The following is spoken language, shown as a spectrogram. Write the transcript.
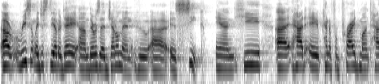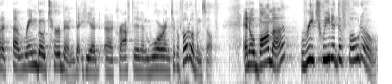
Uh, recently, just the other day, um, there was a gentleman who uh, is Sikh, and he uh, had a kind of for Pride Month had a, a rainbow turban that he had uh, crafted and wore and took a photo of himself. And Obama retweeted the photo.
